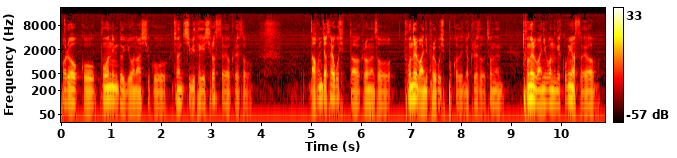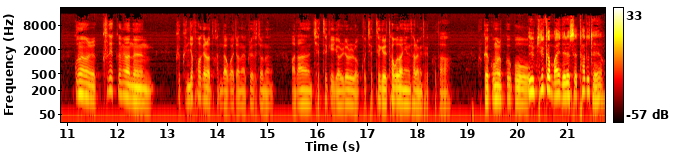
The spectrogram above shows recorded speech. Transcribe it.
어려웠고 부모님도 이혼하시고 전 집이 되게 싫었어요. 그래서 나 혼자 살고 싶다 그러면서 돈을 많이 벌고 싶었거든요. 그래서 저는 돈을 많이 버는 게 꿈이었어요. 꿈을 크게 끄면은 그 근접하게라도 간다고 하잖아요. 그래서 저는 아 나는 제트기 연료를 넣고 제트기를 타고 다니는 사람이 될 거다. 그렇게 꿈을 꾸고 기름값 많이 내렸어요. 타도 돼요.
